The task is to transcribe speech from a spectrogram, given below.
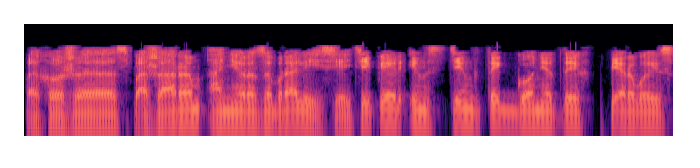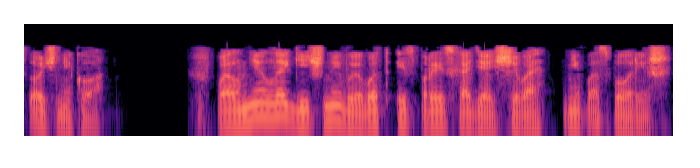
Похоже, с пожаром они разобрались, и теперь инстинкты гонят их к первоисточнику. Вполне логичный вывод из происходящего, не поспоришь.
